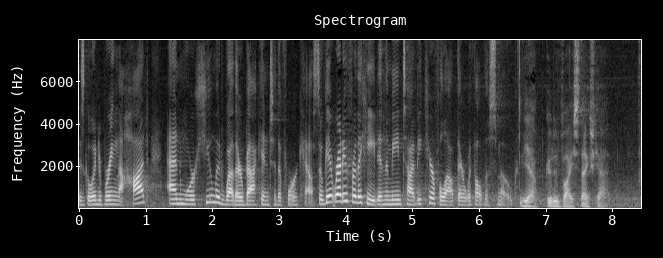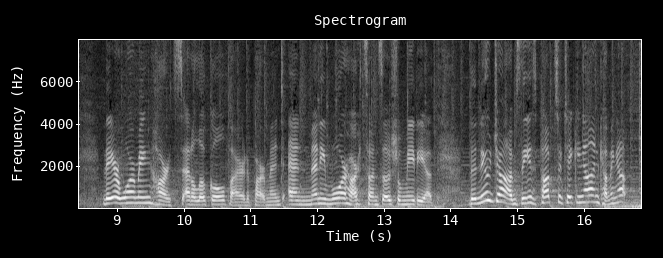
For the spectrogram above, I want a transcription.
is going to bring the hot and more humid weather back into the forecast. So get ready for the heat. In the meantime, be careful out there with all the smoke. Yeah, good advice. Thanks, Kat. They are warming hearts at a local fire department and many more hearts on social media. The new jobs these pups are taking on coming up.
